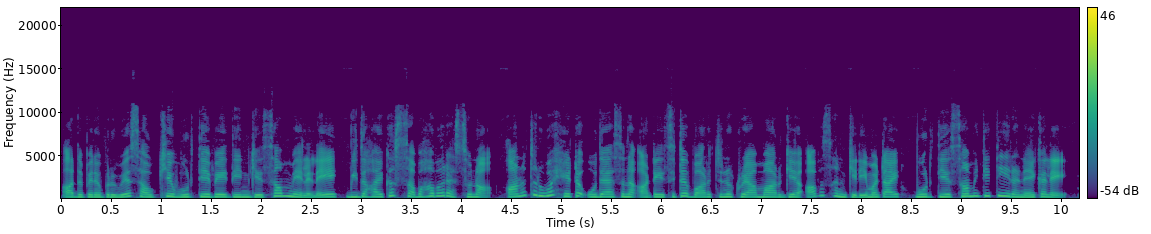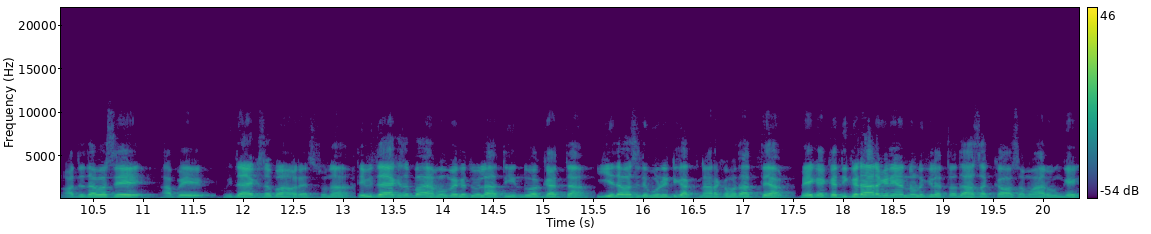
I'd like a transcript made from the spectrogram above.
අද පෙරවරුවේ සෞඛ්‍ය වෘත්තීය වේදීන්ගේ සම්මේලනයේ විධායක සභාව රැස් වුණා. අනතුරුව හෙට උදෑසන 8 සිට වර්ජන ක්‍රියාමාර්ගය අවසන් කිරීමටයි වෘත්තීය සමිති තීරණය කළේ. අද දවසේ අපේ විදායක සභාව රැස් වුණා. ඒ විදායක සභාව හැමෝම එකතු වෙලා තීන්දුවක් ගත්තා. ඊයේ දවසේ තිබුණේ ටිකක් නරකම තත්ත්වයක්. මේක එක දිගට අරගෙන යන්න ඕන කියලාත් අදහසක් ආවා සමහරුන්ගෙන්.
